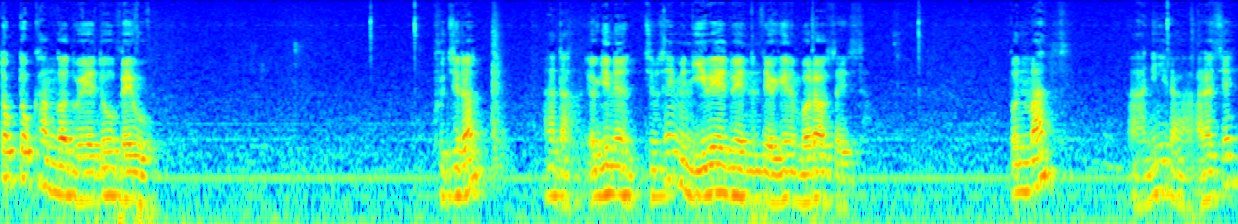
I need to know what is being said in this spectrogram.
똑똑한 것 외에도 매우 부지런하다. 여기는 지금 선생님은 이외에도 했는데 여기는 뭐라고 써 있어? 뿐만 아니라 알았지?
